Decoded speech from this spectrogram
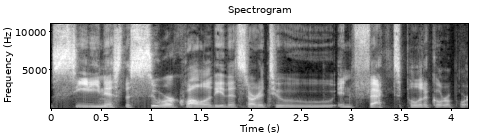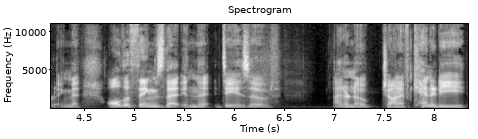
seediness, the sewer quality that started to infect political reporting. That all the things that in the days of I don't know, John F. Kennedy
